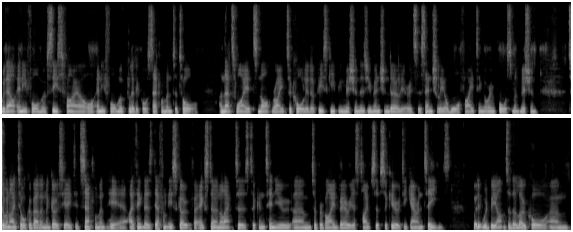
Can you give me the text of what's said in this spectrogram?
without any form of ceasefire or any form of political settlement at all. And that's why it's not right to call it a peacekeeping mission, as you mentioned earlier. It's essentially a war fighting or enforcement mission. So when I talk about a negotiated settlement here, I think there's definitely scope for external actors to continue um, to provide various types of security guarantees. But it would be up to the local um,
